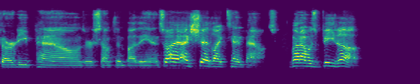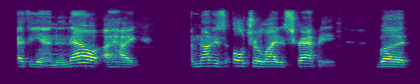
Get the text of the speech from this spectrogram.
30 pounds or something by the end. So I, I shed like 10 pounds, but I was beat up at the end. And now I hike, I'm not as ultra light as Scrappy, but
